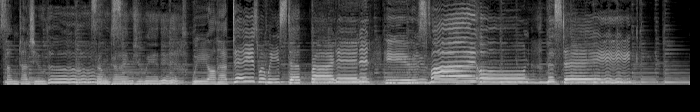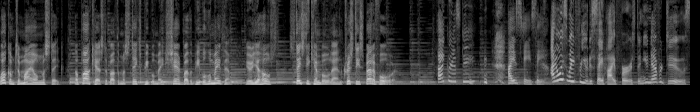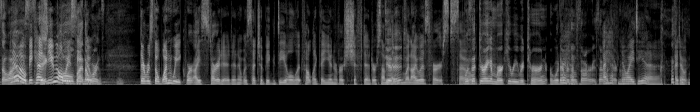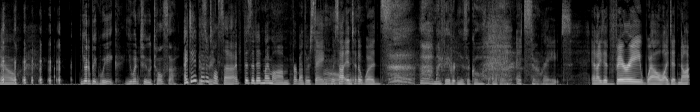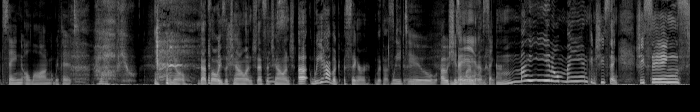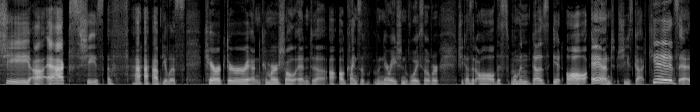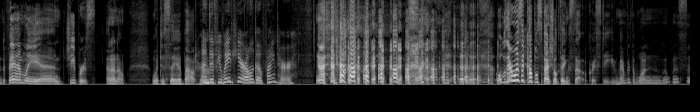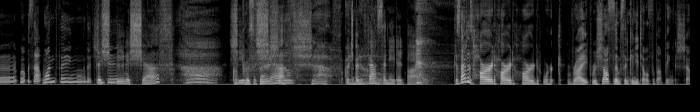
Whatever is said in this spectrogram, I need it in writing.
Sometimes you lose. Sometimes you win it. We all have days where we step right in it. Here's my own mistake. Welcome to My Own Mistake, a podcast about the mistakes people make shared by the people who made them. Here are your hosts, Stacey Kimble and Christy Spadafore. Hi, Christy. Hi, Stacey. I always wait for you to say hi first, and you never do. So I No, because you always by seem the to- There was the one week where I started, and it was such a big deal. It felt like the universe shifted or something when I was first. So Was that during a Mercury return or whatever have- those are? Is that I have no idea. I don't know. You had a big week. You went to Tulsa. I did go to week. Tulsa. I visited my mom for Mother's Day. We saw Into the Woods. Oh, my favorite musical ever. It's so great. And I did very well. I did not sing along with it. Oh, phew. I know. That's always a challenge. That's a challenge. Uh, we have a, a singer with us We today. do. Oh, she's man, a marvelous singer. Man, oh man, can she sing? She sings, she uh, acts, she's a fabulous character and commercial and uh, all- kinds of narration voiceover. She does it all. This woman Mm-hmm. does it all. And she's got kids and a family and jeepers. I don't know what to say about her. And if you wait here, I'll go find her. oh, there was a couple special things though, Christy. Remember the one? What was it? What was that one thing that she The sh- did? being a chef. A She was a professional chef, chef, I which I'm fascinated by. Because that is hard, hard, hard work. Right, Roshelle Simpson. Can you tell us about being a chef?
